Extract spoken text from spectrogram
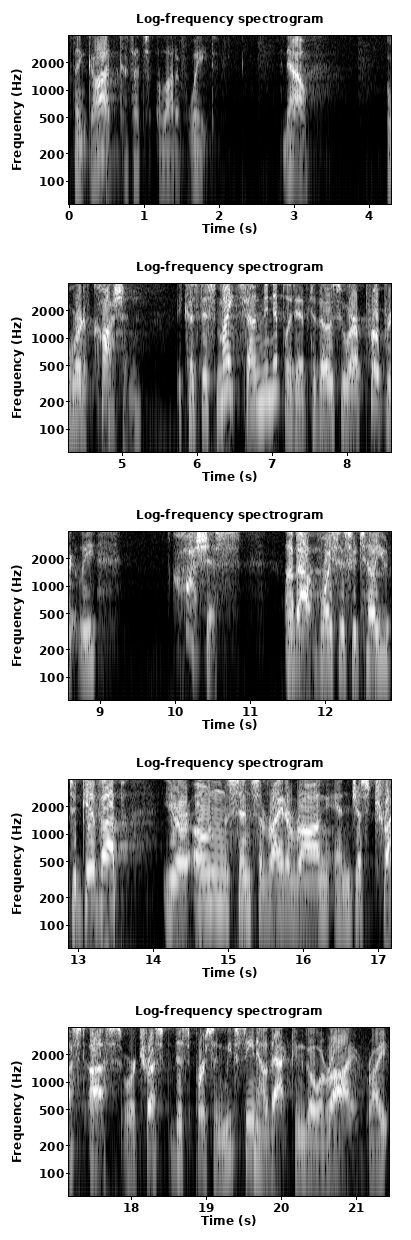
thank God, because that's a lot of weight. Now, a word of caution because this might sound manipulative to those who are appropriately cautious about voices who tell you to give up your own sense of right or wrong and just trust us or trust this person. We've seen how that can go awry, right?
